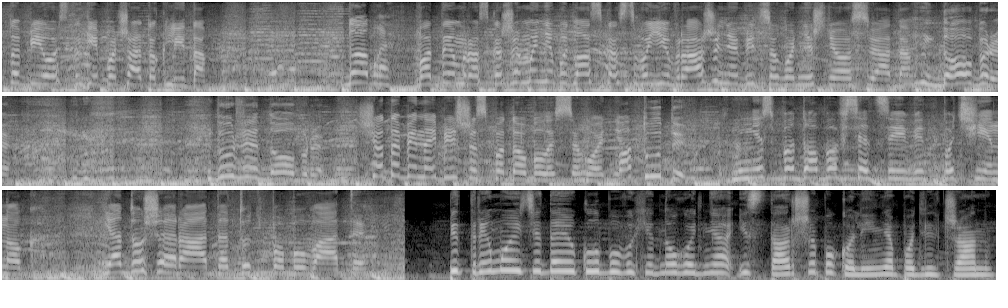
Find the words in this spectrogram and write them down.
як тобі ось такий початок літа? Добре. Вадим, розкажи мені, будь ласка, свої враження від сьогоднішнього свята. Добре. Дуже добре. Що тобі найбільше сподобалось сьогодні? Батути. Мені сподобався цей відпочинок. Я дуже рада тут побувати. Підтримують ідею клубу вихідного дня і старше покоління подільчан.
